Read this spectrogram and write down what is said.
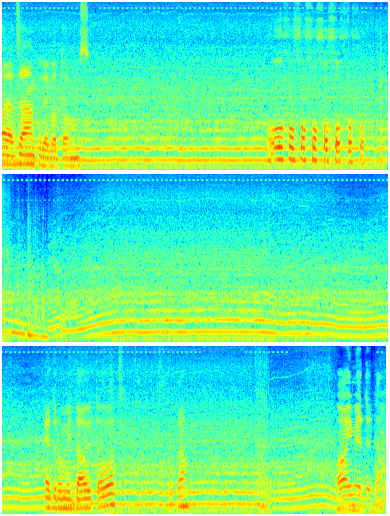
არა ძალიან კვდება ტორმოზ ოჰო ჰო ჰო ჰო ჰო ჰო ედრომი დავიტოვოთ და აი მე და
